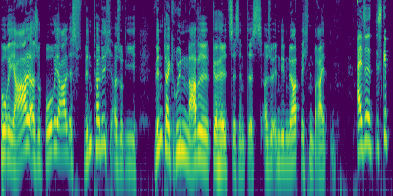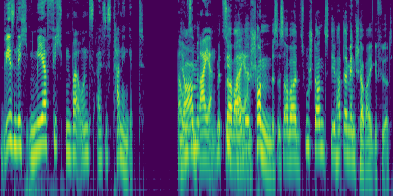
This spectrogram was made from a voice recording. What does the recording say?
Boreal, also boreal ist winterlich, also die wintergrünen Nadelgehölze sind es, also in den nördlichen Breiten. Also es gibt wesentlich mehr Fichten bei uns, als es Tannen gibt. Bei ja, uns in mit, Bayern. Mittlerweile Südbayern. schon. Das ist aber ein Zustand, den hat der Mensch herbeigeführt.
